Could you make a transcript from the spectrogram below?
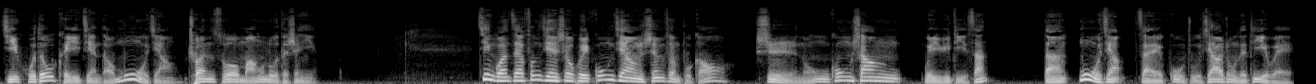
几乎都可以见到木匠穿梭忙碌的身影。尽管在封建社会，工匠身份不高，士农工商位于第三。但木匠在雇主家中的地位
